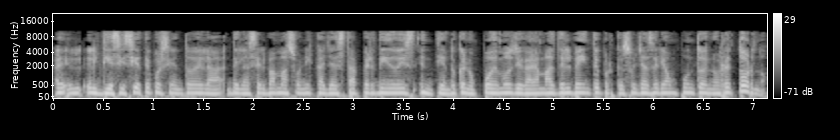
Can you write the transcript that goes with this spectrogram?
el, 17% de la, de la selva amazónica ya está perdido y entiendo que no podemos llegar a más del 20% porque eso ya sería un punto de no retorno.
